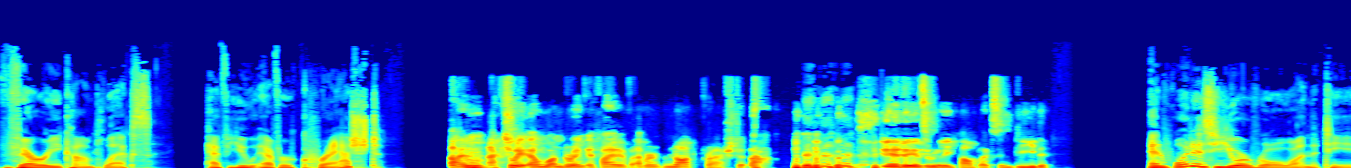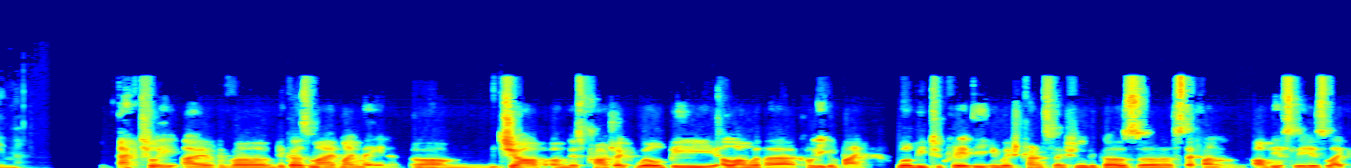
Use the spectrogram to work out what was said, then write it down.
very complex. Have you ever crashed? I'm actually I'm wondering if I've ever not crashed. it is really complex indeed. And what is your role on the team? Actually, I've uh, because my my main um, job on this project will be along with a colleague of mine will be to create the English translation because uh, Stefan obviously is like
